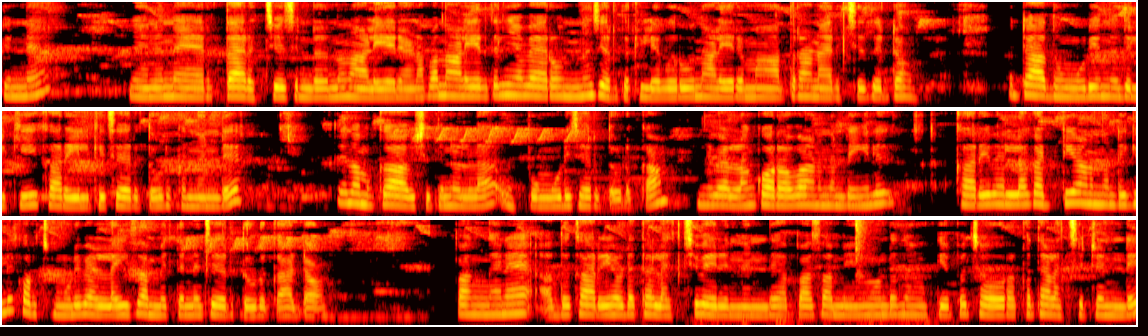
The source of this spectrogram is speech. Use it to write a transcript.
പിന്നെ ഞാൻ നേരത്തെ അരച്ച് വെച്ചിട്ടുണ്ടായിരുന്ന നാളികേരമാണ്. അപ്പോൾ നാളികേരത്തിൽ ഞാൻ വേറെ ഒന്നും ചേർത്തിട്ടില്ല. വെറും നാളികേരം മാത്രമാണ് അരച്ചത് കേട്ടോ. എന്നിട്ട് അതും കൂടി ഒന്ന് ഇതിലേക്ക് കറിയിലേക്ക് ചേർത്ത് കൊടുക്കുന്നുണ്ട്. ഇനി നമുക്ക് ആവശ്യത്തിനുള്ള ഉപ്പും കൂടി ചേർത്ത് കൊടുക്കാം. ഇനി വെള്ളം കുറവാണെന്നുണ്ടെങ്കിൽ കറി വെള്ള കട്ടിയാണെന്നുണ്ടെങ്കിൽ കുറച്ചും കൂടി വെള്ളം ഈ സമയത്ത് തന്നെ ചേർത്ത് കൊടുക്കാം കേട്ടോ. അപ്പം അങ്ങനെ അത് കറി അവിടെ തിളച്ച് വരുന്നുണ്ട്. അപ്പോൾ ആ സമയം കൊണ്ട് നോക്കിയപ്പോൾ ചോറൊക്കെ തിളച്ചിട്ടുണ്ട്.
